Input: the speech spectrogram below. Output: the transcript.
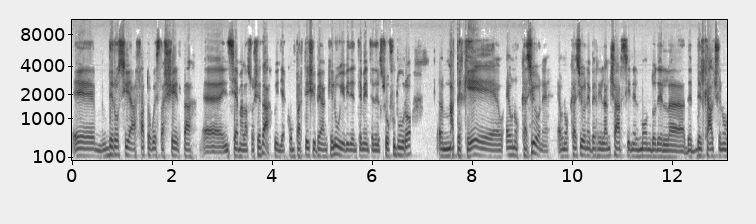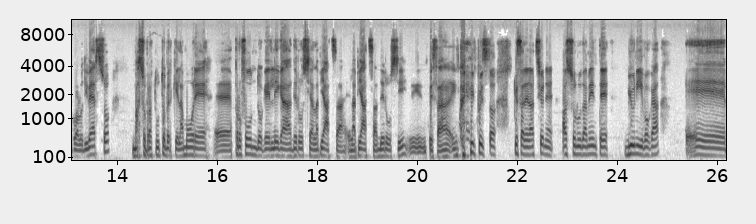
Eh, De Rossi ha fatto questa scelta eh, insieme alla società, quindi è compartecipe anche lui evidentemente del suo futuro, eh, ma perché è un'occasione, è un'occasione per rilanciarsi nel mondo del, del, del calcio in un ruolo diverso ma soprattutto perché l'amore eh, profondo che lega De Rossi alla piazza e la piazza a De Rossi in questa, in in questo, questa relazione assolutamente biunivoca eh,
